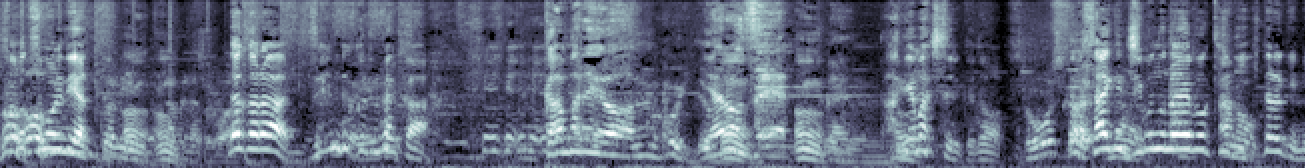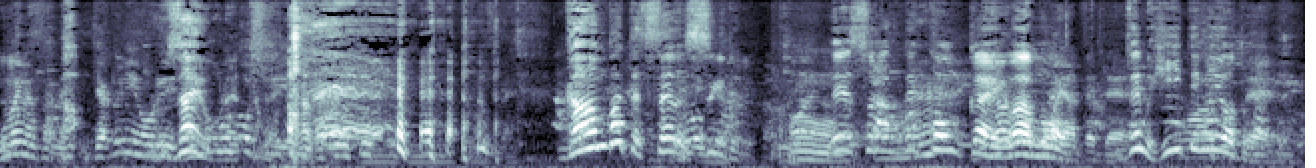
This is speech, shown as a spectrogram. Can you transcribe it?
そのつもりでやってる。だから全力でなんか頑張れよやろうぜって励ましてるけどどうしたら最近自分のライブを聞いてきた時にごめんなさいね。逆に俺うざい頑張って伝えるしすぎてる。でそれで今回はもう全部弾いてみようと思って。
